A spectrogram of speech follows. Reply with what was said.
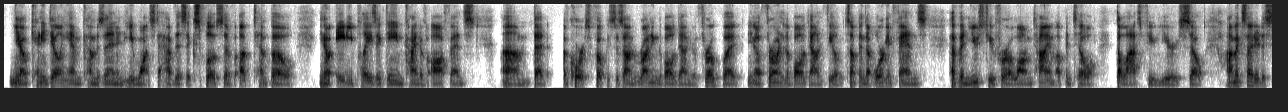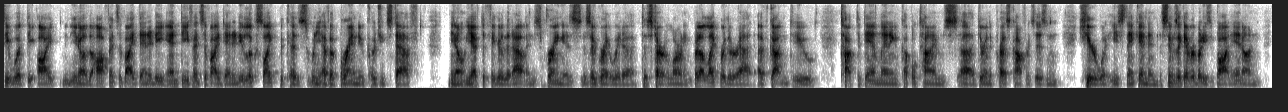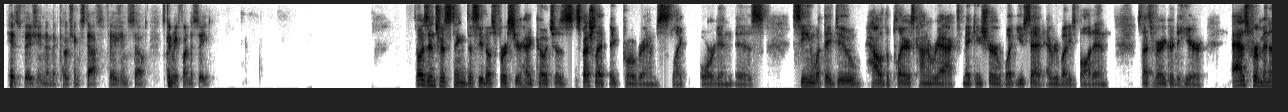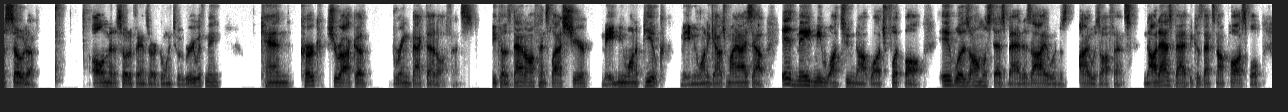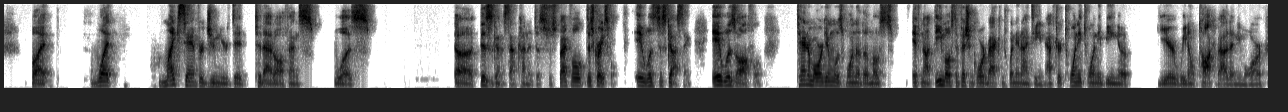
you know, Kenny Dillingham comes in and he wants to have this explosive up tempo, you know, 80 plays a game kind of offense um, that, of course, focuses on running the ball down your throat, but, you know, throwing the ball downfield, something that Oregon fans have been used to for a long time up until the last few years. So I'm excited to see what the you know the offensive identity and defensive identity looks like because when you have a brand new coaching staff, you know you have to figure that out. And spring is is a great way to to start learning. But I like where they're at. I've gotten to talk to Dan Lanning a couple times uh, during the press conferences and hear what he's thinking. And it seems like everybody's bought in on his vision and the coaching staff's vision. So it's going to be fun to see. It's always interesting to see those first year head coaches, especially at big programs like Oregon, is seeing what they do, how the players kind of react, making sure what you said, everybody's bought in. So that's very good to hear. As for Minnesota, all Minnesota fans are going to agree with me. Can Kirk Ciarrocca bring back that offense? Because that offense last year made me want to puke made me want to gouge my eyes out. It made me want to not watch football. It was almost as bad as Iowa's Iowa's offense. Not as bad because that's not possible, but what Mike Sanford Jr. did to that offense was uh, this is going to sound kind of disrespectful, disgraceful. It was disgusting. It was awful. Tanner Morgan was one of the most, if not the most efficient quarterback in 2019 after 2020 being a year we don't talk about anymore.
